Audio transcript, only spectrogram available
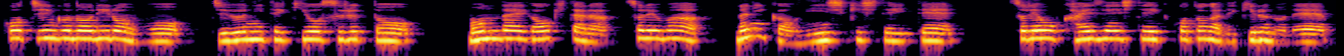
コーチングの理論を自分に適用すると問題が起きたらそれは何かを認識していてそれを改善していくことができるので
